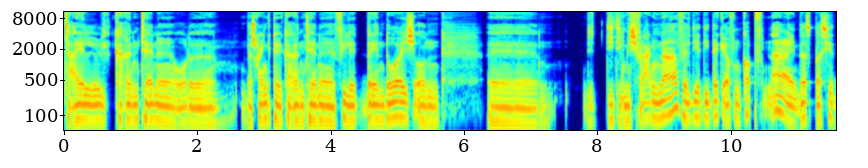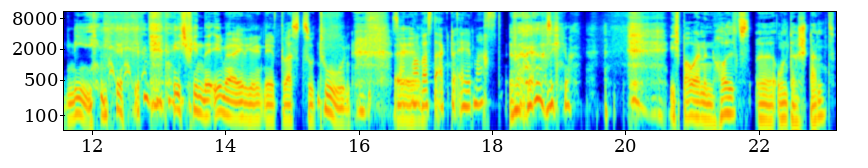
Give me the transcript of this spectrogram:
Teilquarantäne oder beschränkte Quarantäne, viele drehen durch und äh, die, die mich fragen, na, fällt dir die Decke auf den Kopf? Nein, das passiert nie. ich finde immer irgendetwas zu tun. Sag äh, mal, was du aktuell machst. ich, ich baue einen Holzunterstand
